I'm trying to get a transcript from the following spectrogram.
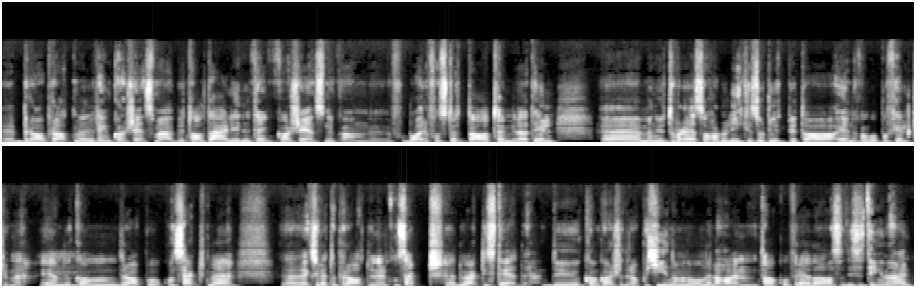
eh, bra prat med. Du trenger kanskje en som er brutalt ærlig. Du trenger kanskje en som du kan eh, bare få støtte av, tømme deg til. Eh, men utover det så har du like stort utbytte av en du kan gå på fjelltur med, en mm. du kan dra på konsert med. Det er ikke så lett å prate under en konsert. Du er til stede. Du kan kanskje dra på kino med noen eller ha en tacofredag. altså disse tingene her.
